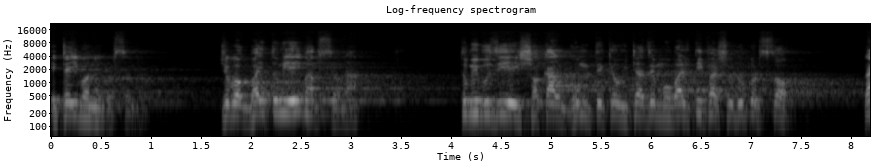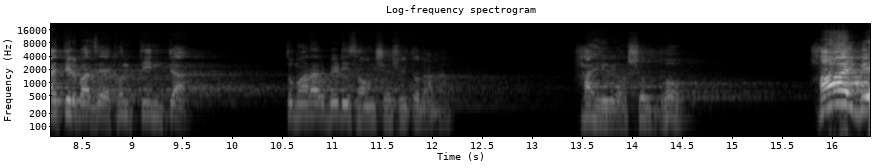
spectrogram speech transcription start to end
এটাই মনে করছ না? যুবক ভাই, তুমি এই ভাবছ না? তুমি বুঝি এই সকাল ঘুম থেকে উঠা যে মোবাইল টিফা শুরু করছ? রাতের বাজে এখন তিনটা। তোমার আর বেডি সাউন্ড শেষ হইতো না না? হায় রে, অসভ্য। হায় বে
